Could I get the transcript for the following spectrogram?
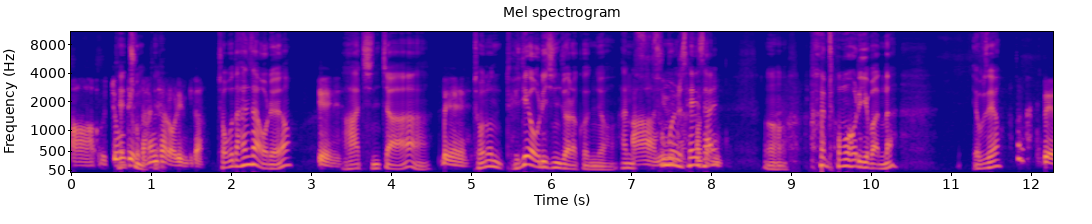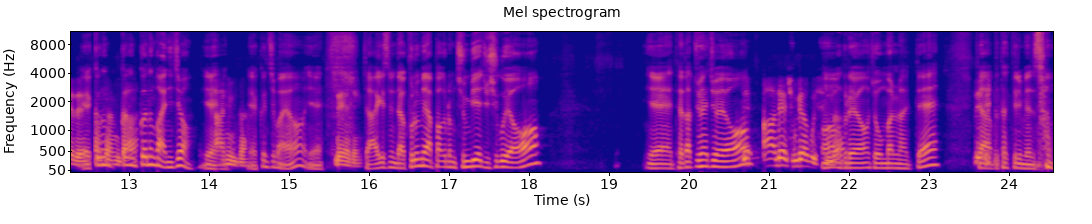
아, 대충, 쫑디보다 한 네. 살 어립니다. 저보다 한 살 어려요? 예. 아, 진짜. 네. 저는 되게 어리신 줄 알았거든요. 한 아, 아닙니다. 23살? 어. 너무 어리게 봤나? 여보세요? 네네. 예, 끄는, 감사합니다. 끄는, 끄는 거 아니죠? 예. 아닙니다. 예, 끊지 마요. 예. 네네. 자, 알겠습니다. 구름이 아빠 그럼 준비해 주시고요. 예, 대답 좀 해줘요. 네. 아, 네, 준비하고 있습니다. 어, 그래요. 좋은 말로 할 때. 자, 네. 부탁드리면서.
